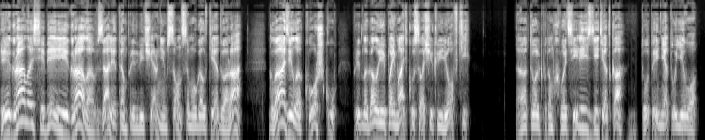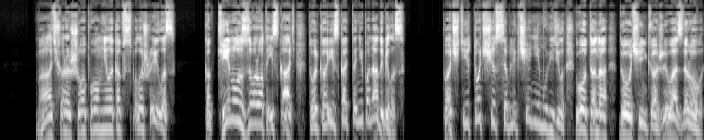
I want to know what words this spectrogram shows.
Играла себе и играла в залитом предвечерним солнцем уголке двора, гладила кошку, предлагала ей поймать кусочек веревки. А только потом хватили из дитятка, тут и нету его. Мать хорошо помнила, как всполошилась, как кинулась за ворота искать, только искать-то не понадобилось. Почти тотчас с облегчением увидела. Вот она, доченька, жива-здорова,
